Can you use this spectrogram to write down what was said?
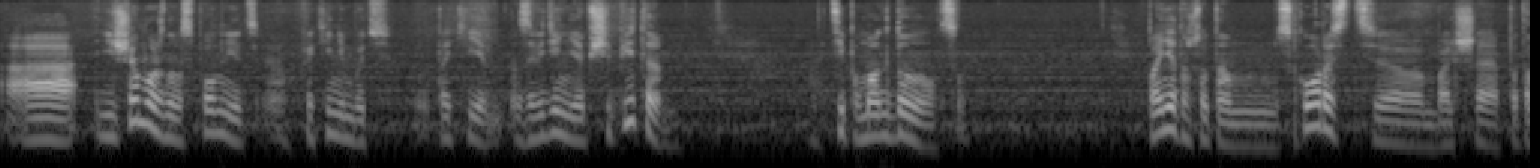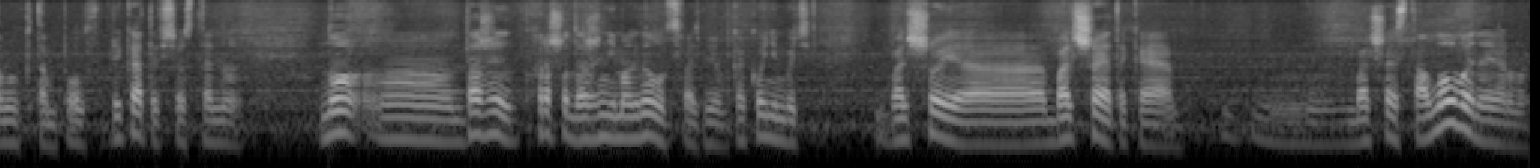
А еще можно вспомнить какие-нибудь такие заведения общепита, типа Макдоналдса. Понятно, что там скорость э, большая, потому как там полуфабрикат и все остальное. Но э, даже, хорошо, даже не Макдоналдс возьмем, какой-нибудь большой, э, большая такая, большая столовая, наверное,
